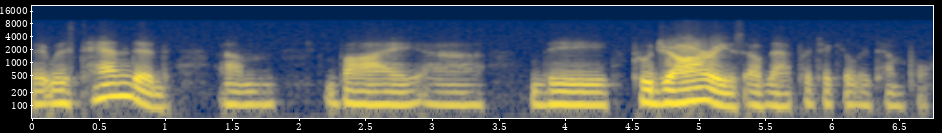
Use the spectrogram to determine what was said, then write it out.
It was tended um, by uh, the pujaris of that particular temple.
